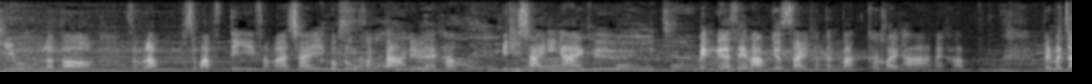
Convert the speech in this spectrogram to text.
คิ้ว แล้วก็ สำหรับสุภาพสตรีสามารถใช้บำรุงขนตาได้ด้วยนะครับ วิธีใช้ง่ายๆ คือ เป็นเนื้อเซรั่มหยดใส่คัตติ้ลบัตค่อยๆ ทานะครับ เป็นประจ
